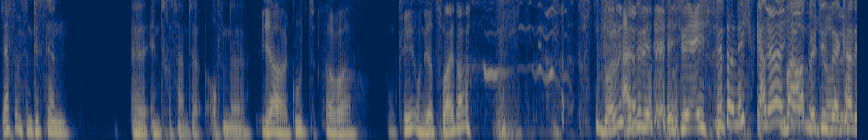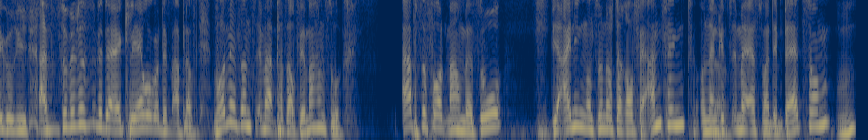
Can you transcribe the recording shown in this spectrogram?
lass uns ein bisschen äh, interessante, offene. Ja, gut, aber okay, und jetzt weiter? Soll ich Also ich, ich bin noch nicht ganz Ja, warm nicht, mit dieser. Kategorie. Also zumindest mit der Erklärung und dem Ablauf. Wollen wir sonst immer, pass auf, wir machen es so. Ab sofort machen wir es so. Wir einigen uns nur noch darauf, wer anfängt. Und dann Ja. gibt es immer erstmal den Bad-Song, Hm?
